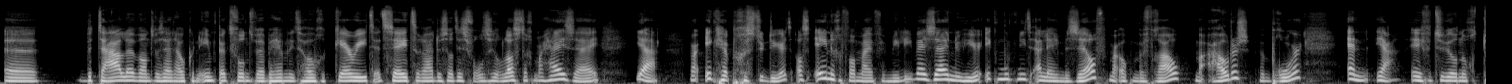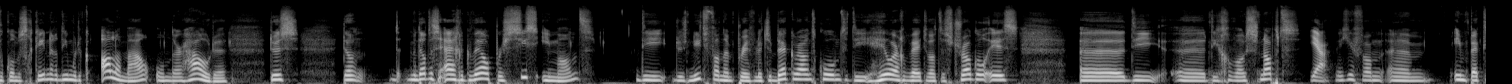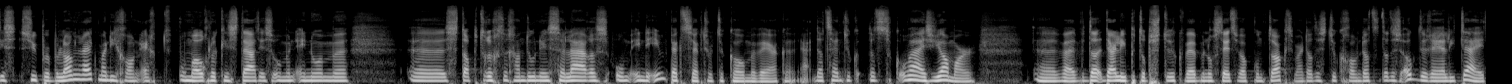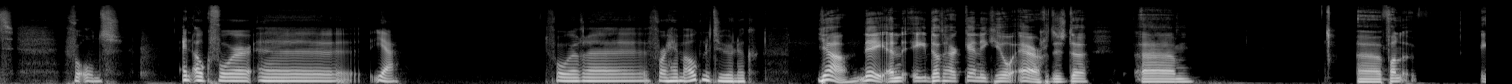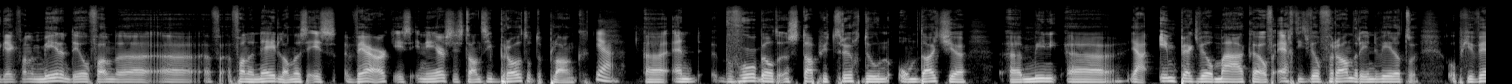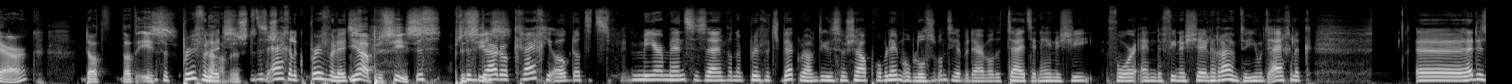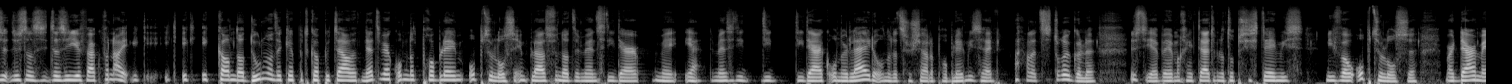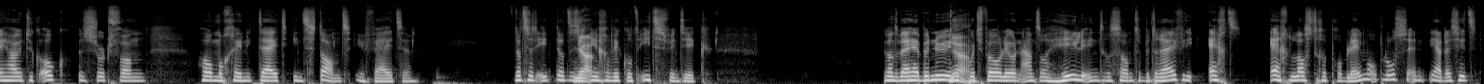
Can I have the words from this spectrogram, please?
eh, betalen, want we zijn ook een impactfonds. We hebben helemaal niet hoge carried, et cetera. Dus dat is voor ons heel lastig. Maar hij zei, ja, maar ik heb gestudeerd als enige van mijn familie. Wij zijn nu hier. Ik moet niet alleen mezelf, maar ook mijn vrouw, mijn ouders, mijn broer. En ja, eventueel nog toekomstige kinderen. Die moet ik allemaal onderhouden. Dus dan, dat is eigenlijk wel precies iemand die dus niet van een privileged background komt, die heel erg weet wat de struggle is, uh, die, uh, die gewoon snapt, ja, weet je, van um, impact is super belangrijk, maar die gewoon echt onmogelijk in staat is om een enorme uh, stap terug te gaan doen in salaris om in de impactsector te komen werken. Ja, dat, zijn natuurlijk, dat is natuurlijk onwijs jammer. Wij, da, daar liep het op stuk. We hebben nog steeds wel contact, maar dat is natuurlijk gewoon, dat, dat is ook de realiteit voor ons. En ook voor, ja, voor, uh, voor hem ook natuurlijk. Ja, nee, en ik, dat herken ik heel erg. Dus de, um, uh, van, ik denk van een merendeel van de, uh, van de Nederlanders is werk, is in eerste instantie brood op de plank. Ja. Uh, en bijvoorbeeld een stapje terug doen omdat je uh, mini, uh, ja, impact wil maken of echt iets wil veranderen in de wereld op je werk. Dat, dat is. een privilege. Nou, dus, het is eigenlijk privilege. Ja, precies. Dus, precies. dus daardoor krijg je ook dat het meer mensen zijn van een privileged background die een sociaal probleem oplossen. Want die hebben daar wel de tijd en energie voor en de financiële ruimte. Je moet eigenlijk hè, dus dus dan, dan, zie je vaak van, nou, ik, ik, ik, ik kan dat doen, want ik heb het kapitaal, het netwerk om dat probleem op te lossen. In plaats van dat de mensen die daarmee, ja, de mensen die, die, die daar onder lijden, onder dat sociale probleem, die zijn aan het struggelen. Dus die hebben helemaal geen tijd om dat op systemisch niveau op te lossen. Maar daarmee hou je natuurlijk ook een soort van homogeniteit in stand, in feite. Dat is, het, dat is ja. een ingewikkeld iets, vind ik. Want wij hebben nu in ja. het portfolio een aantal hele interessante bedrijven die echt echt lastige problemen oplossen. En ja, daar zit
